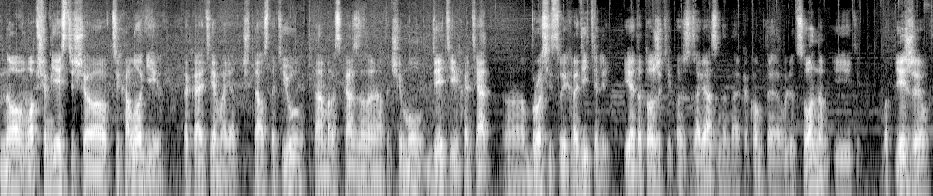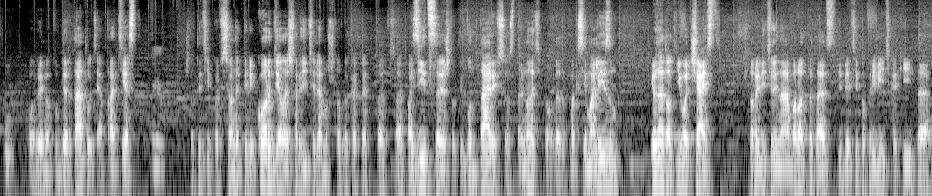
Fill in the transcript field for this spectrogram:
Но, в общем, есть еще в психологии такая тема, я читал статью, там рассказано, почему дети хотят э, бросить своих родителей, и это тоже, типа, завязано на каком-то эволюционном, и типа, вот есть же во время пубертата у тебя протест, Мгм. Что ты, типа, все наперекор делаешь родителям, чтобы какая-то твоя позиция, что ты бунтарь и все остальное, типа, вот этот максимализм, и вот эта вот его часть, что родители, наоборот, пытаются тебе, типа, привить какие-то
